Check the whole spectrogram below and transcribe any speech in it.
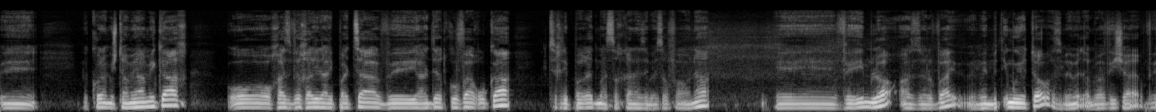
אה, וכל המשתמע מכך, או חס וחלילה ייפצע ויעדר תקופה ארוכה, צריך להיפרד מהשחקן הזה בסוף העונה. אה, ואם לא, אז הלוואי, ובאמת אם הוא יהיה טוב, אז באמת הלוואי ויישאר. ו...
